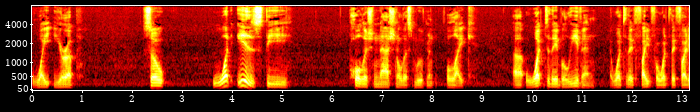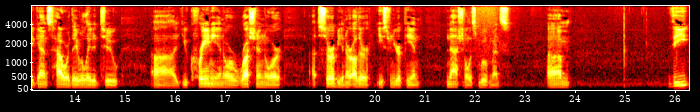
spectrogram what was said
white Europe. So, what is the Polish nationalist movement like? Uh, what do they believe in? What do they fight for? What do they fight against? How are they related to uh, Ukrainian or Russian or uh, Serbian or other Eastern European nationalist movements. Um, the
